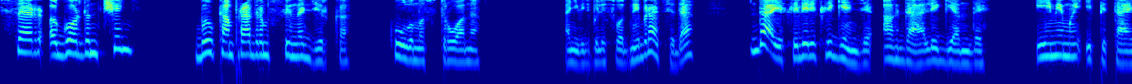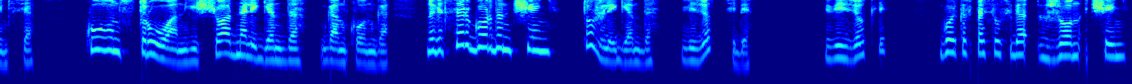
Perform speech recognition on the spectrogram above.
Сэр Гордон Чень был компрадором сына Дирка, Кулума Струана. Они ведь были сводные братья, да? Да, если верить легенде. Ах да, легенды. Ими мы и питаемся. Кулум Струан — еще одна легенда Гонконга. Но ведь сэр Гордон Чень тоже легенда. Везет тебе? Везет ли? — горько спросил себя Джон Чень.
